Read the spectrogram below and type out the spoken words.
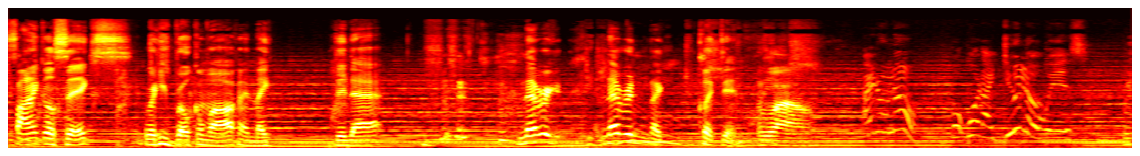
Sonic 06, where he broke them off and like did that. never, never like clicked in. Wow. I don't know, but what I do know is We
